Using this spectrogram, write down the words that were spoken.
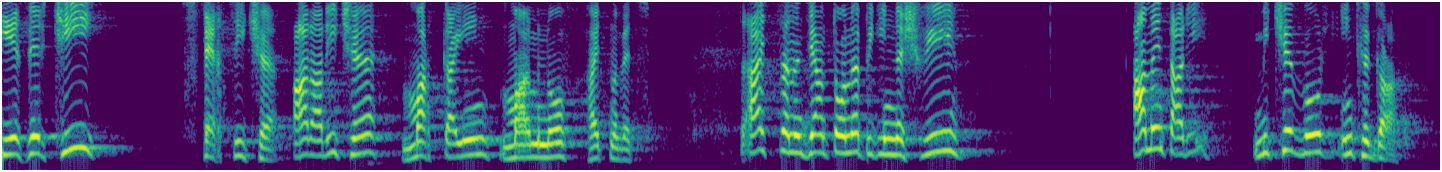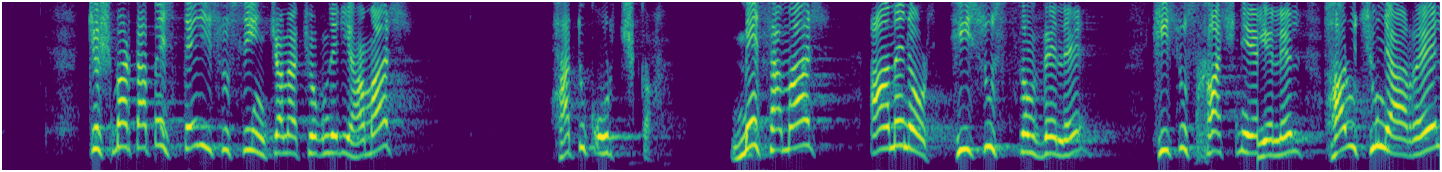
տիեզերքի ստեղծիչը, արարիչը մարդկային մարմնով հայտնվեց։ Այս ծննդյան տոնը պիտի նշվի ամեն տարի միջև որ ինքը գա։ Ճշմարտապես Տեր Հիսուսին ճանաչողների համար հատուկ օր չկա։ Մեզ համար ամեն օր Հիսուս ծնվել է, Հիսուս խաչն է ելել, հարություն է առել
